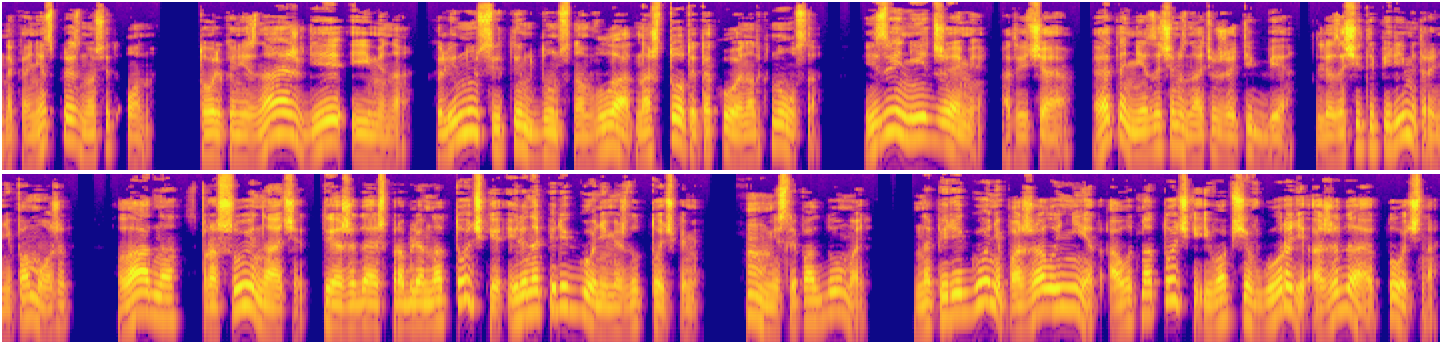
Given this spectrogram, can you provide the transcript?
Наконец произносит он. «Только не знаешь, где именно. Клянусь святым Дунстом, Влад, на что ты такое наткнулся? Извини, Джемми, отвечаю. Это незачем знать уже тебе. Для защиты периметра не поможет. Ладно, спрошу иначе. Ты ожидаешь проблем на точке или на перегоне между точками? Хм, если подумать. На перегоне, пожалуй, нет, а вот на точке и вообще в городе ожидаю, точно.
